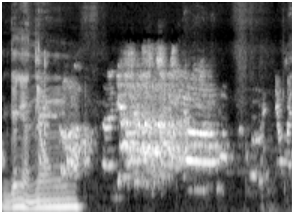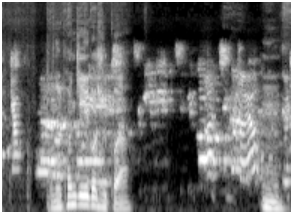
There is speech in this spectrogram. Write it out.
은경이 안녕. 오늘 편지 읽어줄 거야. 아? 응. 들을게요.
